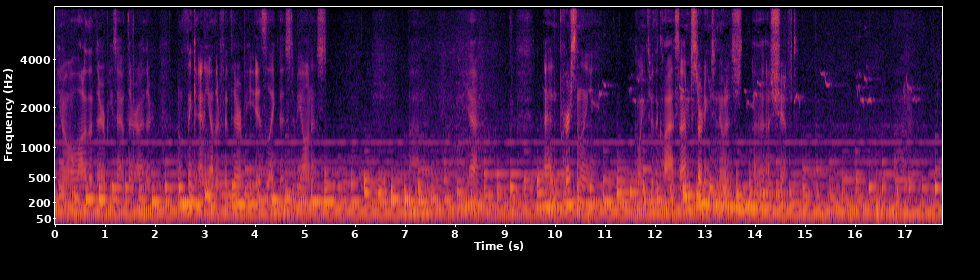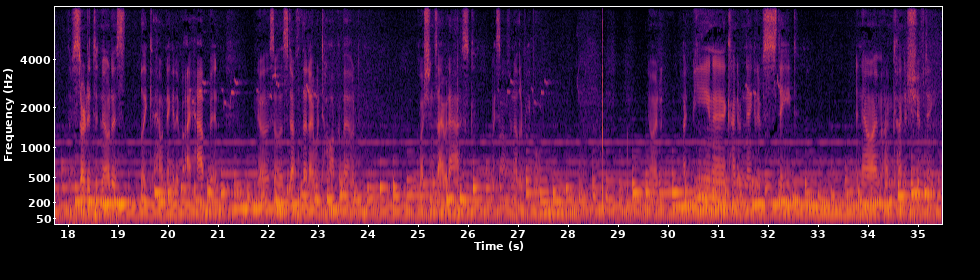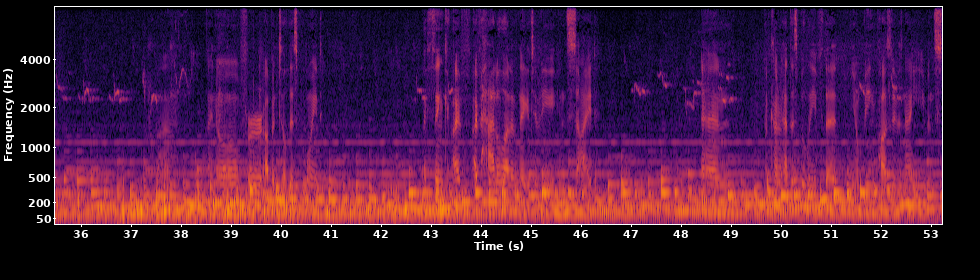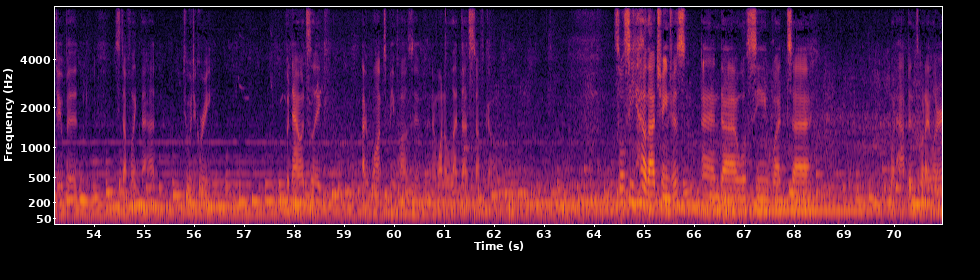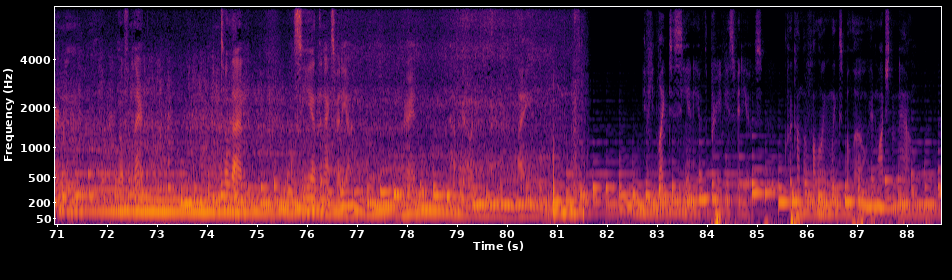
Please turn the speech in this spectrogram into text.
you know, a lot of the therapies out there either. I don't think any other fit therapy is like this, to be honest. Personally, going through the class, I'm starting to notice a, a shift. Um, I've started to notice like how negative I have been. You know, some of the stuff that I would talk about, questions I would ask myself and other people. You know, I'd, I'd be in a kind of negative state, and now I'm I'm kind of shifting. For up until this point, I think I've I've had a lot of negativity inside and I've kind of had this belief that you know being positive is naive and stupid and stuff like that to a degree. But now it's like I want to be positive and I want to let that stuff go. So we'll see how that changes, and uh, we'll see what uh, what happens, what I learn, and go from there. Until then, I'll see you at the next video. Alright, have a good one. Bye. If you'd like to see any of the previous videos, click on the following links below and watch them now.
